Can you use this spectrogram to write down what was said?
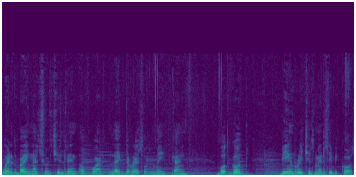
were by natural children of war, like the rest of mankind. But God, being rich in mercy because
